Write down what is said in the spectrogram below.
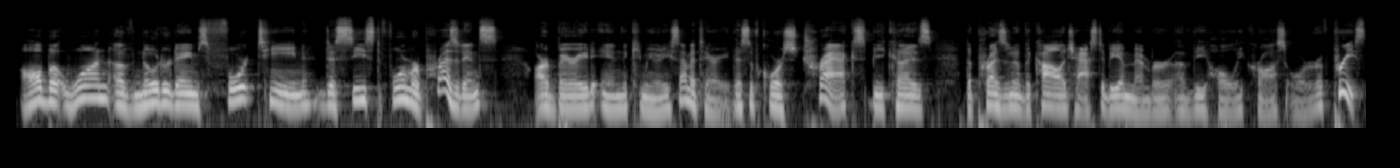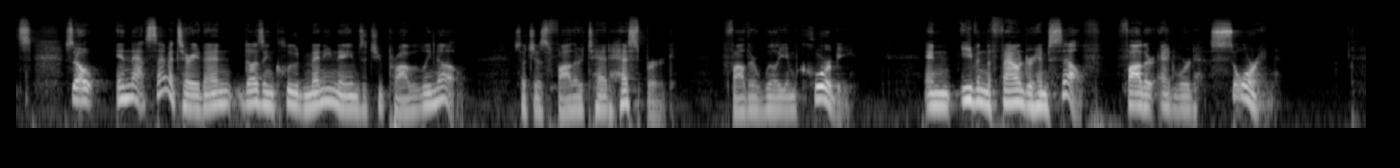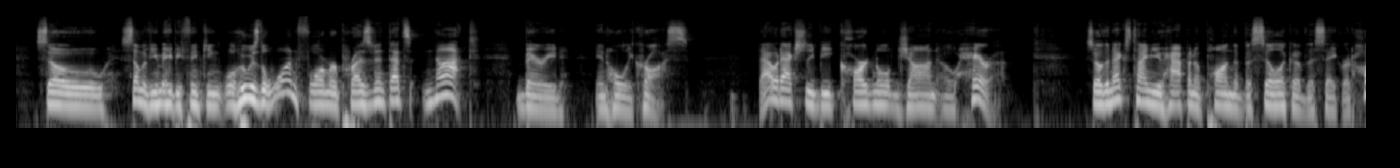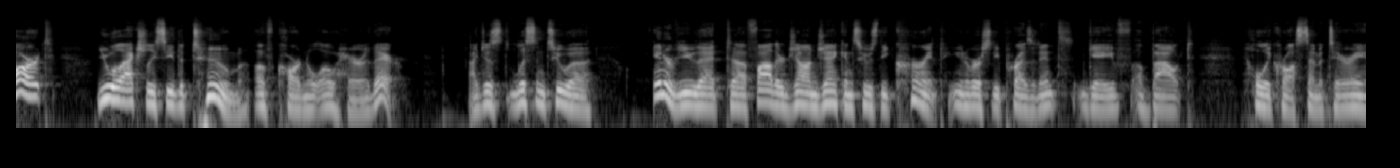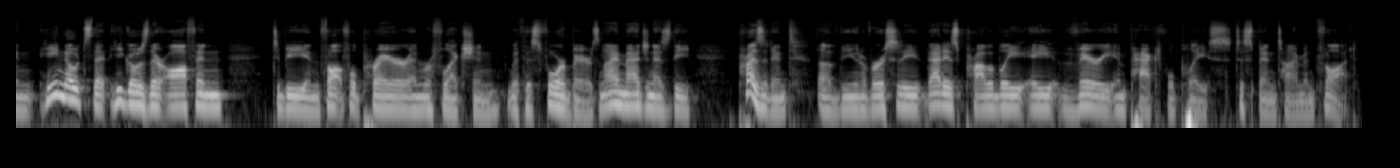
All but one of Notre Dame's 14 deceased former presidents are buried in the community cemetery. This, of course, tracks because the president of the college has to be a member of the Holy Cross Order of Priests. So, in that cemetery, then, does include many names that you probably know, such as Father Ted Hesburgh, Father William Corby, and even the founder himself, Father Edward Sorin. So, some of you may be thinking, well, who is the one former president that's not buried in Holy Cross? That would actually be Cardinal John O'Hara. So the next time you happen upon the Basilica of the Sacred Heart, you will actually see the tomb of Cardinal O'Hara there. I just listened to a interview that uh, Father John Jenkins, who's the current university president, gave about Holy Cross Cemetery, and he notes that he goes there often to be in thoughtful prayer and reflection with his forebears. And I imagine as the president of the university, that is probably a very impactful place to spend time and thought.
